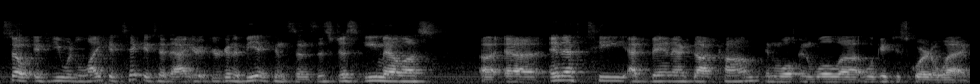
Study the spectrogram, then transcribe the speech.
so if you would like a ticket to that, you're, if you're going to be at Consensus, just email us uh, uh, nft at vaneck.com and we'll and we'll uh, we'll get you squared away.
